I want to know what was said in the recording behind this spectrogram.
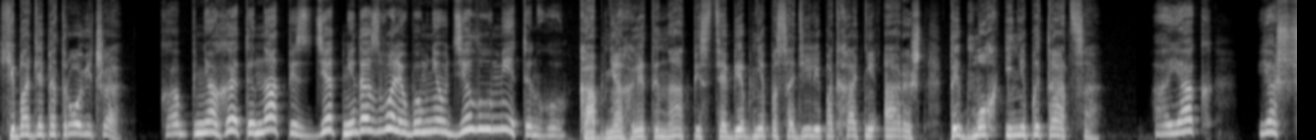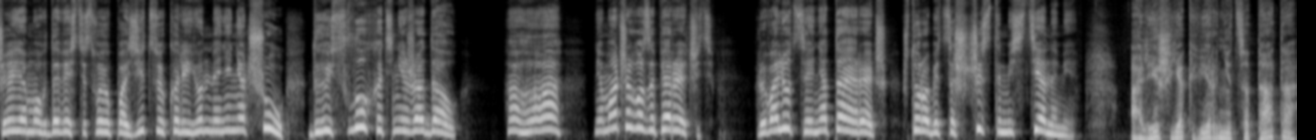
Хіба для Пятровіча? Каб не гэты надпіс дзед не дазволіў бы мне ўдзелу ў мітынгу. Каб не гэты надпіс цябе б не пасадзілі пад хатні арышт, ты б мог і не пытацца. А як яшчэ я мог давесці сваю пазіцыю, калі ён мяне не чуў, ды і слухаць не жадаў. Ага, няма чаго запярэчыць. Рэвалюцыя не тая рэч, што робіцца з чыстымі сценамі. Але ж як вернецца тата,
